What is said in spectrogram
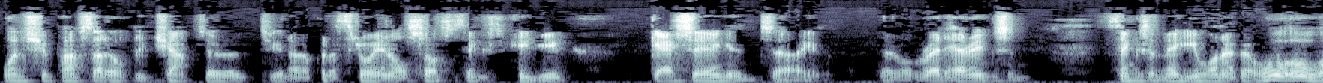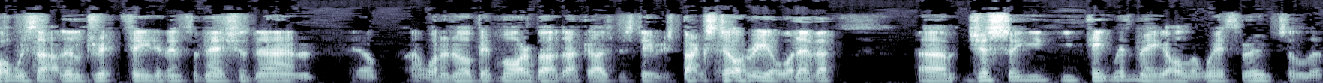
once you're past that opening chapter, and you know I've got to throw in all sorts of things to keep you guessing, and uh, you know, they're all red herrings and things that make you want to go, oh, oh, what was that? A little drip feed of information there. And, you know, I want to know a bit more about that guy's mysterious backstory or whatever. Um, just so you, you keep with me all the way through till the,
